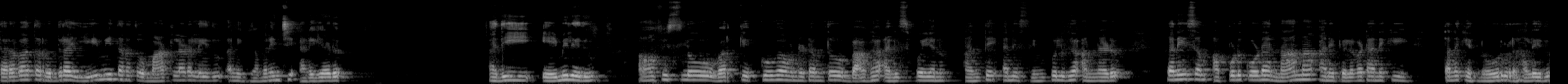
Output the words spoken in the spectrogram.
తర్వాత రుద్ర ఏమీ తనతో మాట్లాడలేదు అని గమనించి అడిగాడు. అది ఏమీ లేదు. ఆఫీస్లో వర్క్ ఎక్కువగా ఉండటంతో బాగా అలసిపోయాను. అంతే అని సింపుల్గా అన్నాడు. కనీసం అప్పుడు కూడా నాన్న అని పిలవటానికి తనకి నోరు రాలేదు.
